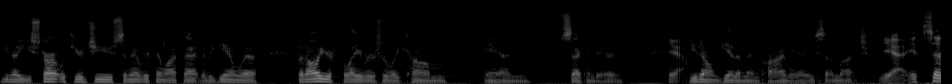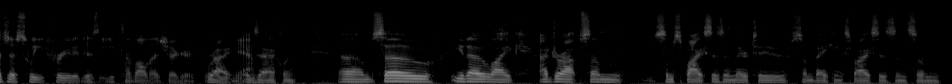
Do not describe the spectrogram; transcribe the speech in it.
you know, you start with your juice and everything like that to begin with, but all your flavors really come in secondary. Yeah. You don't get them in primary so much. Yeah, it's such a sweet fruit. It just eats up all that sugar. Right. Yeah. Exactly. Um, so you know, like I dropped some some spices in there too, some baking spices and some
